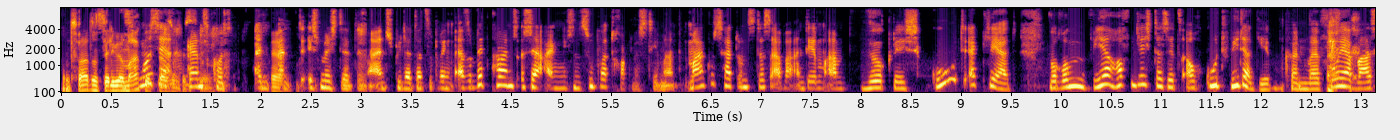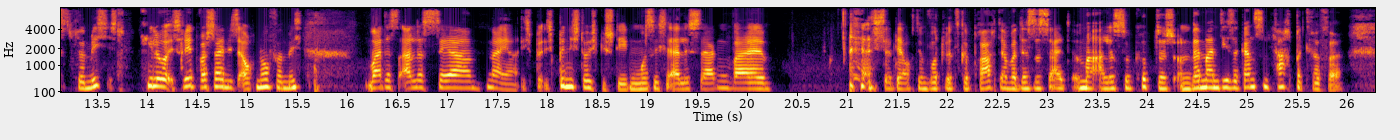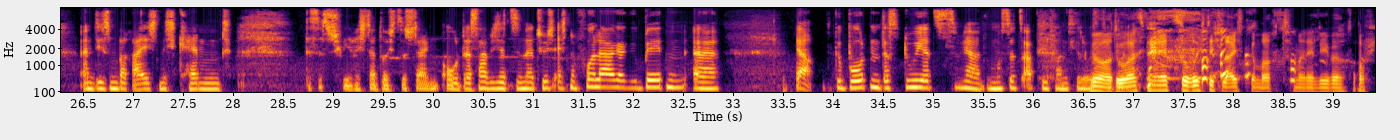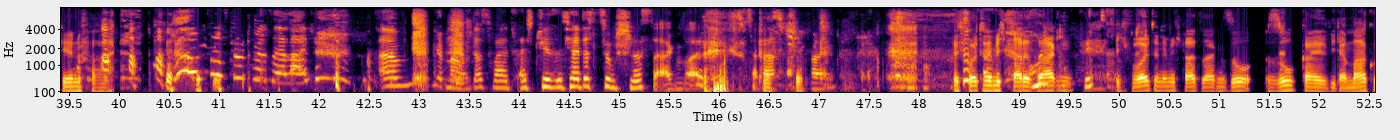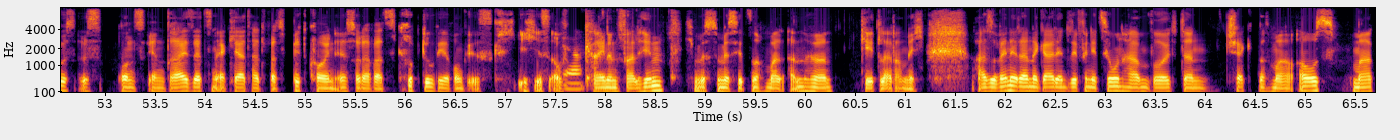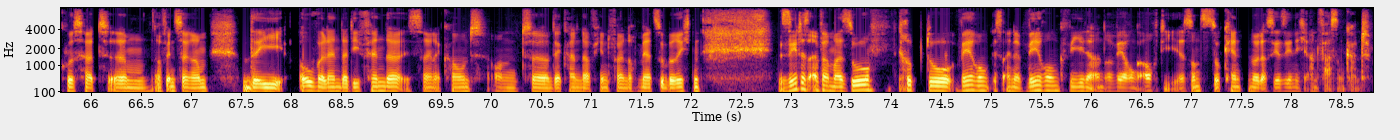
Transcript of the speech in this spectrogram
Und zwar hat uns der liebe Markus. Ich muss ja so ganz kurz, ein, ja. ich möchte den Einspieler dazu bringen. Also Bitcoins ist ja eigentlich ein super trockenes Thema. Markus hat uns das aber an dem Abend wirklich gut erklärt, warum wir hoffentlich das jetzt auch gut wiedergeben können. Weil vorher war es für mich, ich, Kilo, ich rede wahrscheinlich auch nur für mich, war das alles sehr, naja, ich, ich bin nicht durchgestiegen, muss ich ehrlich sagen, weil ich hätte ja auch den Wortwitz gebracht, aber das ist halt immer alles so kryptisch. Und wenn man diese ganzen Fachbegriffe in diesem Bereich nicht kennt, es ist schwierig, da durchzusteigen. Oh, das habe ich jetzt natürlich echt eine Vorlage gebeten, äh, ja, geboten, dass du jetzt, ja, du musst jetzt abliefern, Thilo. Ja, du hast mir jetzt so richtig leicht gemacht, meine Liebe, auf jeden Fall. das tut mir sehr leid. Ähm, genau, das war jetzt echt viel. Ich hätte es zum Schluss sagen sollen. Das passt schon. Ich wollte nämlich gerade sagen, ich wollte nämlich gerade sagen, so, so geil, wie der Markus es uns in drei Sätzen erklärt hat, was Bitcoin ist oder was Kryptowährung ist, kriege ich es auf ja. keinen Fall hin. Ich müsste mir es jetzt nochmal anhören geht leider nicht. Also wenn ihr da eine geile Definition haben wollt, dann checkt das mal aus. Markus hat ähm, auf Instagram The Overlander Defender ist sein Account und äh, der kann da auf jeden Fall noch mehr zu berichten. Seht es einfach mal so, Kryptowährung ist eine Währung wie jede andere Währung auch, die ihr sonst so kennt, nur dass ihr sie nicht anfassen könnt.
